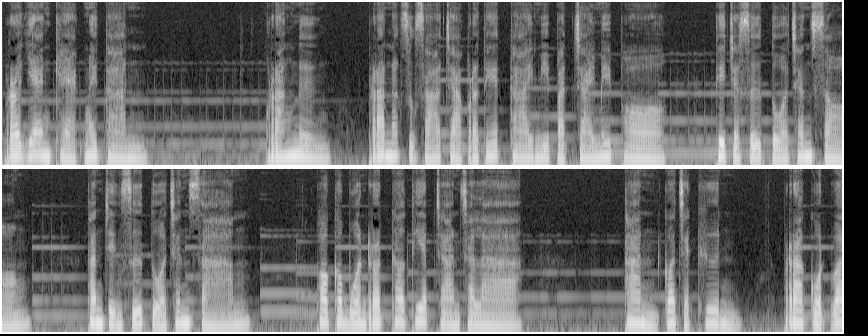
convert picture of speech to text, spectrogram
เพราะแย่งแขกไม่ทัน ครั้งหนึ่ง พระนักศึกษาจากประเทศไทยมีปัจจัยไม่พอ ที่จะซื้อตั๋วชั้นสอง ท่านจึงซื้อตั๋วชั้นสามพอขบวนรถเข้าเทียบชานชลา ท่านก็จะขึ้น ปรากฏว่า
